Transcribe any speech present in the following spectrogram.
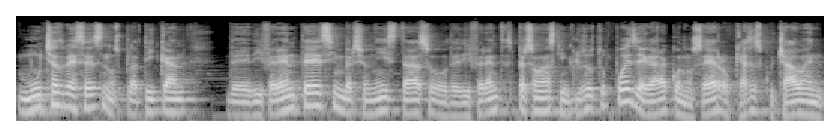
muchas veces nos platican de diferentes inversionistas o de diferentes personas que incluso tú puedes llegar a conocer o que has escuchado en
